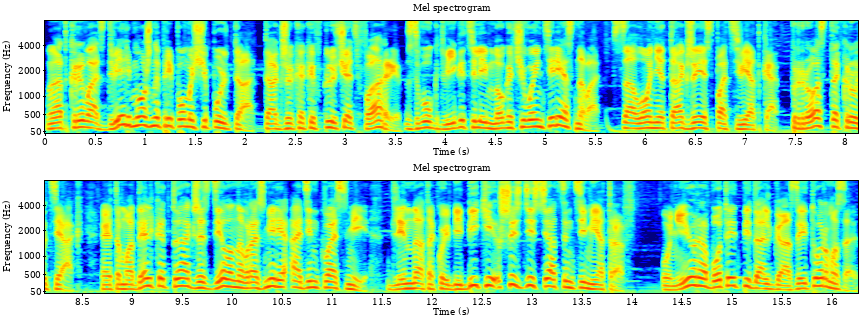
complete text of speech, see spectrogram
Открывать дверь можно при помощи пульта, так же как и включать фары, звук двигателей и много чего интересного. В салоне также есть подсветка. Просто крутяк. Эта моделька также сделана в размере 1 к 8. Длина такой бибики 60 сантиметров. У нее работает педаль газа и тормоза.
